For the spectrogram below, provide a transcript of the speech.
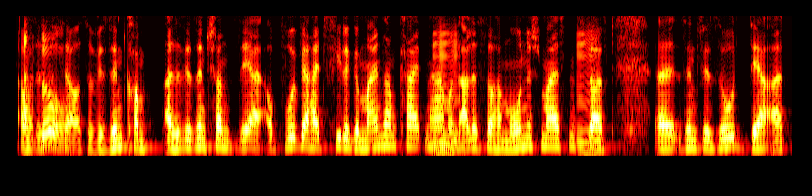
Aber Ach so. das ist ja auch so. Wir sind, kom also wir sind schon sehr, obwohl wir halt viele Gemeinsamkeiten haben Mhm. und alles so harmonisch meistens läuft, äh, sind wir so derart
